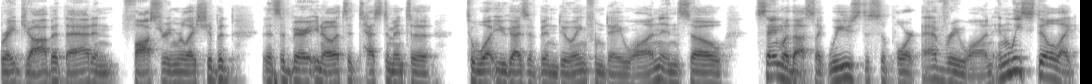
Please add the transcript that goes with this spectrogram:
great job at that and fostering relationship. But it's a very, you know, it's a testament to to what you guys have been doing from day one. And so same with us. Like we used to support everyone, and we still like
